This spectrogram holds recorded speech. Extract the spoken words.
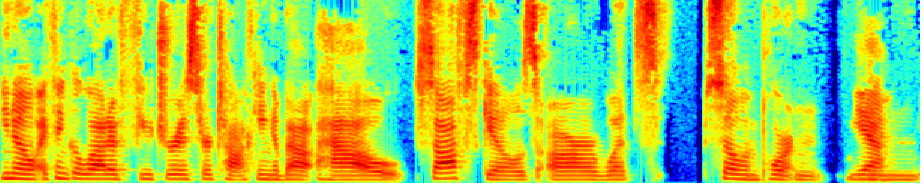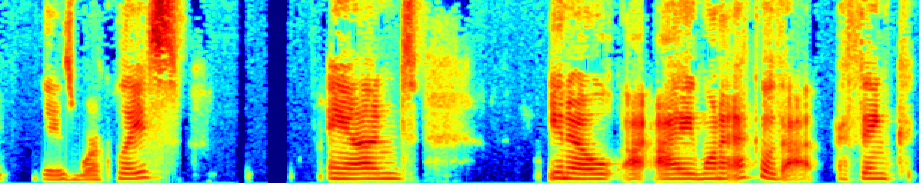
you know, I think a lot of futurists are talking about how soft skills are what's so important yeah. in today's workplace. And, you know, I, I want to echo that. I think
